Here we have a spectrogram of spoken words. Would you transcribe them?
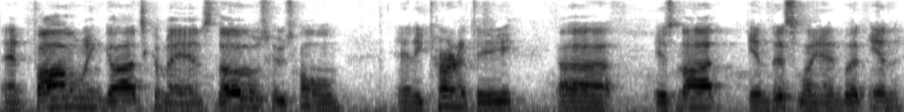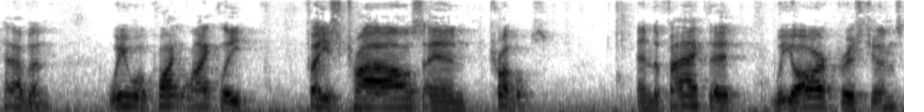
and following God's commands, those whose home and eternity uh, is not in this land but in heaven, we will quite likely face trials and troubles. And the fact that we are Christians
